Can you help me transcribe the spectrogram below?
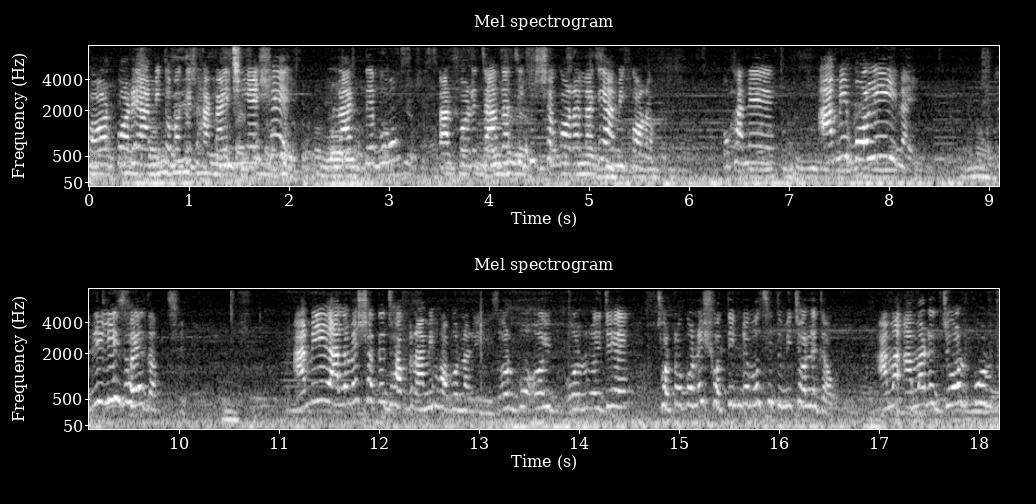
হওয়ার পরে আমি তোমাকে ঢাকায় নিয়ে এসে ব্লাড দেবো। তারপরে যা যা চিকিৎসা করা লাগে আমি করাবো। ওখানে আমি বলিই নাই। রিলিজ হয়ে যাচ্ছে। আমি আলমের সাথে ঝগড়া, আমি হব না রিলিজ ওর ওই ওর ওই যে ছোট বোনের সতীনরে বলছি, তুমি চলে যাও। আমার আমার জোর পূর্ব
